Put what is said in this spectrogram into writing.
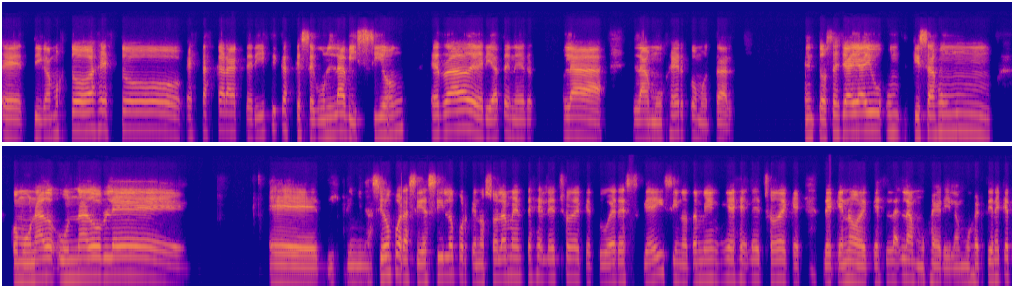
eh, digamos, todas estas características que según la visión errada debería tener la, mujer como tal. Entonces ya hay un, quizás un, como una, una doble eh, discriminación, por así decirlo, porque no solamente es el hecho de que tú eres gay, sino también es el hecho de que, de que no, de que es la, mujer y la mujer tiene que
